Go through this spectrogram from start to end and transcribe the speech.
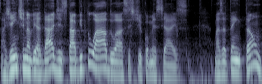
A gente, na verdade, está habituado a assistir comerciais. Mas até então,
